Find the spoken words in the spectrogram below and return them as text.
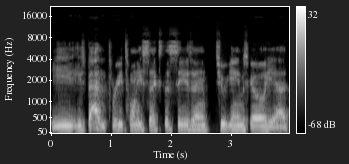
he he's batting 326 this season. Two games ago, he had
